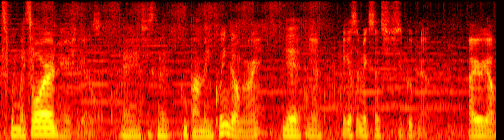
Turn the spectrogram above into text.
swing my sword. here she goes. Okay, she's gonna poop on me. Queen Gohma, right? Yeah. Yeah. I guess it makes sense. She's pooping out. Oh, here we go.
